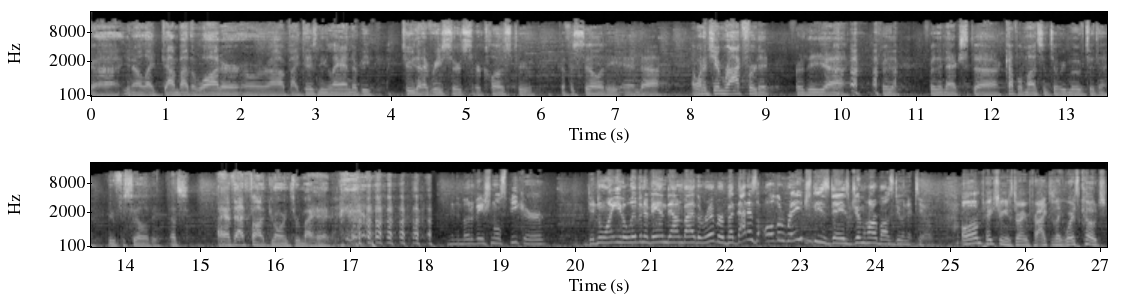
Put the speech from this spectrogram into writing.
uh, you know, like down by the water or uh, by Disneyland, There'll be two that I've researched that are close to the facility, and uh, I want to Jim Rockford it for the uh, for the for the next uh, couple months until we move to the new facility. That's I have that thought going through my head. I mean, the motivational speaker didn't want you to live in a van down by the river, but that is all the rage these days. Jim Harbaugh's doing it too. All I'm picturing is during practice, like, where's coach?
